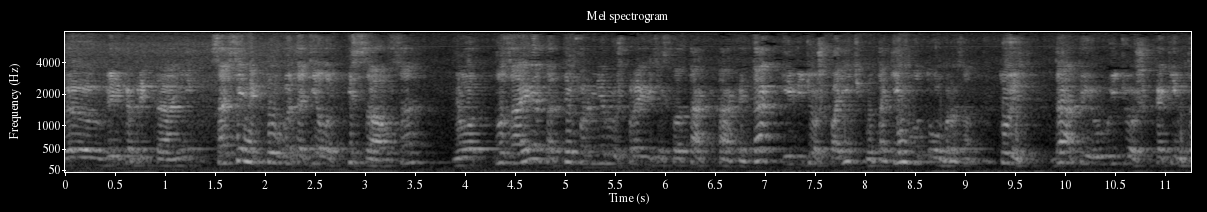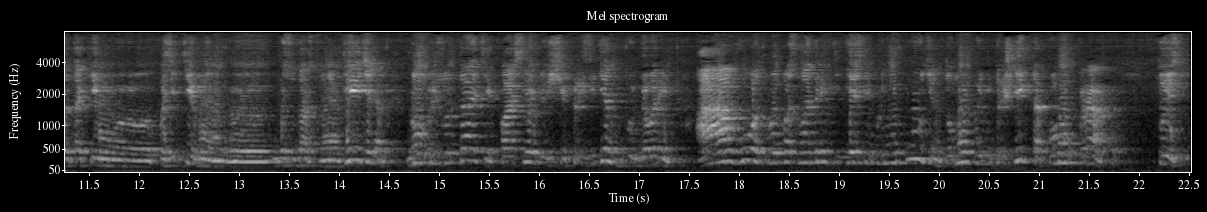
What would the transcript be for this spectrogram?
э, Великобритании, со всеми, кто в это дело вписался, вот. Но за это ты формируешь правительство так, так и так, и ведешь политику таким вот образом. То есть, да, ты уйдешь каким-то таким э, позитивным э, государственным деятелем, но в результате последующий президент будет говорить, а вот вы посмотрите, если бы не Путин, то мы бы не пришли к такому краху. То есть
